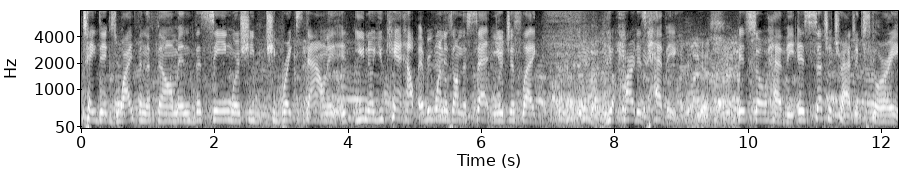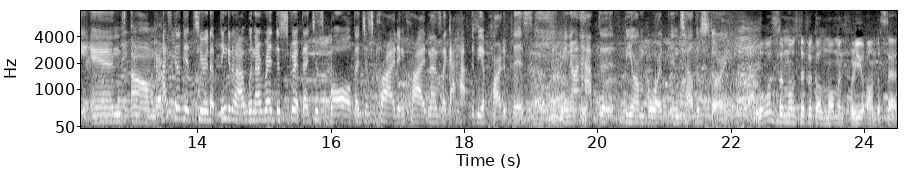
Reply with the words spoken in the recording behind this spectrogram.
Taye Diggs' wife in the film, and the scene where she she breaks down. It, it, you know, you can't help. Everyone is on the set, and you're just like, your heart is heavy. yes. It's so heavy. It's such a tragic story, and um, I still get teared up thinking about it. When I read the script, I just bawled. I just cried and cried, and I was like, I have to be a part of this. You know, I have to be on board and tell the story. What was the most difficult moment for you on the set?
